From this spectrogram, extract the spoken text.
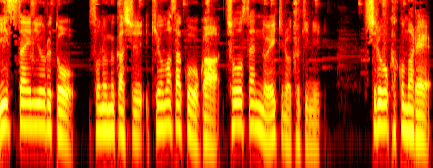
言い伝えによると、その昔、清正公が朝鮮の駅の時に、城を囲まれ、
